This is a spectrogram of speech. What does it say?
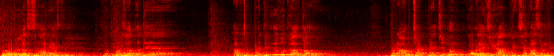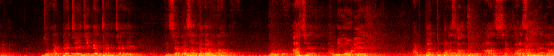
किंवा उल्हास आले असतील तर तुम्हाला सांगतो ते आमचा प्रतिनिधी दूध घालतो. पण आमचा टच मग गवळ्याची राहत नाही सकाळ संध्याकाळ. जो काय टच आहे जी काही चर्चा आहे ती सकाळ संध्याकाळ राहत नाही. म्हणून असे आम्ही गवळी आहेत. आणि पण तुम्हाला सांगतो आज सकाळ संध्याकाळ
